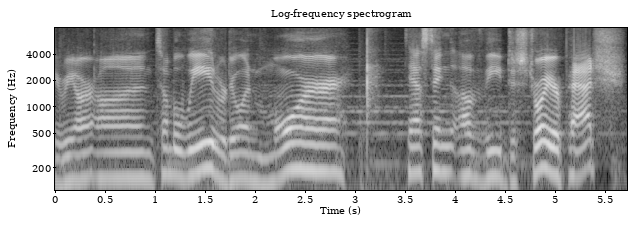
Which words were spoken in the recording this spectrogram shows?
Here we are on Tumbleweed. We're doing more testing of the Destroyer patch.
